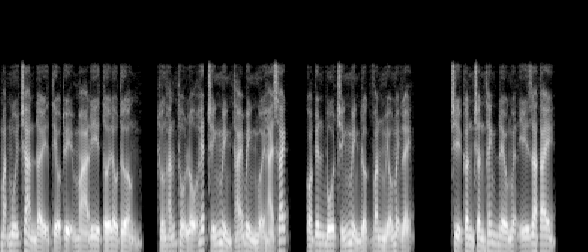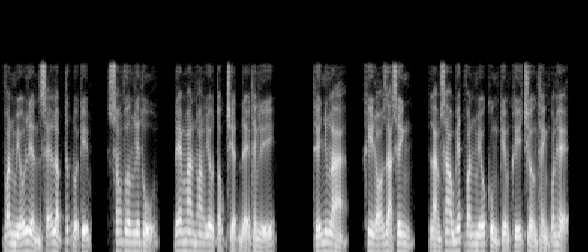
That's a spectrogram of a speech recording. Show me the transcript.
mặt mũi tràn đầy tiểu thụy mà đi tới đầu tường, hướng hắn thổ lộ hết chính mình thái bình mười hai sách, còn tuyên bố chính mình được văn miếu mệnh lệnh. Chỉ cần trần thanh đều nguyện ý ra tay văn miếu liền sẽ lập tức đội kịp, song phương liên thủ, đem man hoang yêu tộc triệt để thanh lý. Thế nhưng là, khi đó giả sinh, làm sao biết văn miếu cùng kiếm khí trường thành quan hệ?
